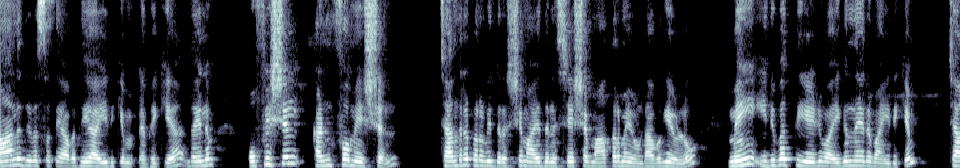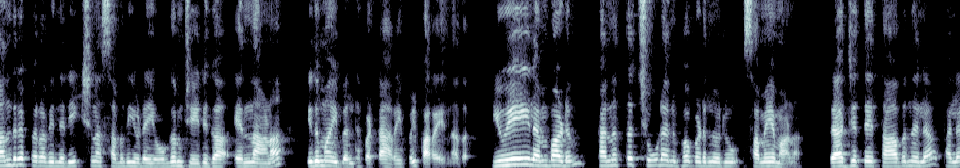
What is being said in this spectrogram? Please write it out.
നാല് ദിവസത്തെ അവധിയായിരിക്കും ലഭിക്കുക. എന്തായാലും ഒഫീഷ്യൽ കൺഫർമേഷൻ ചന്ദ്രപ്രവി ദൃശ്യമായതിനു ശേഷം മാത്രമേ ഉണ്ടാവുകയുള്ളൂ. മെയ് ഇരുപത്തിയേഴ് വൈകുന്നേരമായിരിക്കും ചാന്ദ്രപ്പിറവി നിരീക്ഷണ സമിതിയുടെ യോഗം ചേരുക എന്നാണ് ഇതുമായി ബന്ധപ്പെട്ട അറിയിപ്പിൽ പറയുന്നത്. യു എയിലെമ്പാടും കനത്ത ചൂട് അനുഭവപ്പെടുന്ന ഒരു സമയമാണ്. രാജ്യത്തെ താപനില പല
